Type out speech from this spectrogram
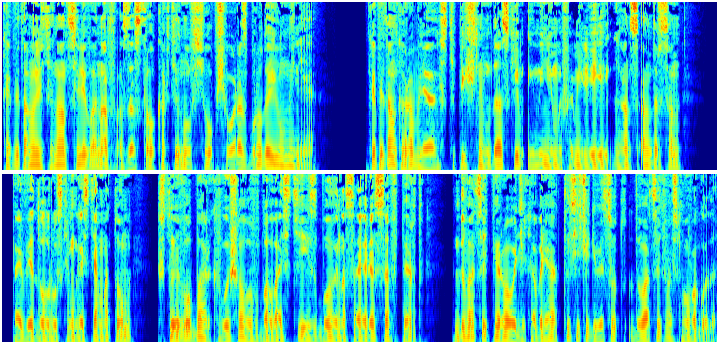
капитан-лейтенант Селиванов застал картину всеобщего разброда и уныния. Капитан корабля с типичным датским именем и фамилией Ганс Андерсон поведал русским гостям о том, что его барк вышел в балласте из Буэнос-Айреса в Перт 21 декабря 1928 года.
